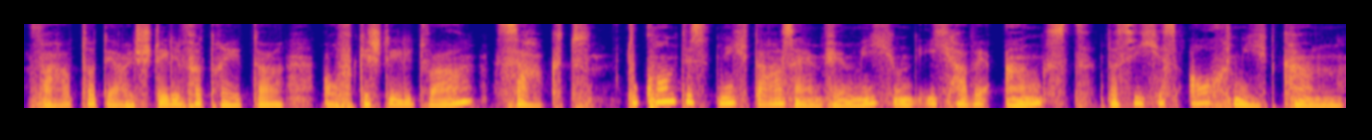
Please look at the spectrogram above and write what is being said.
Vater, der als Stellvertreter aufgestellt war, sagt, du konntest nicht da sein für mich und ich habe Angst, dass ich es auch nicht kann.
